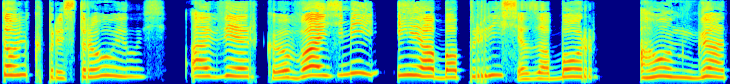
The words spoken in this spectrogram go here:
только пристроилась. А Верка, возьми и обопрись о забор. А он, гад,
